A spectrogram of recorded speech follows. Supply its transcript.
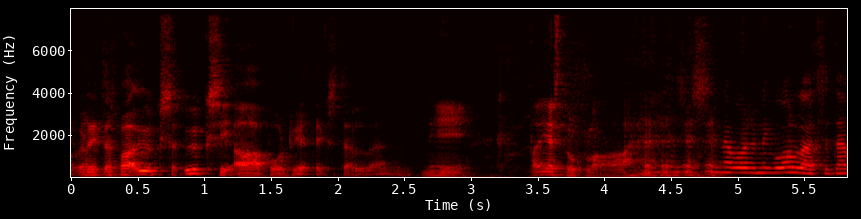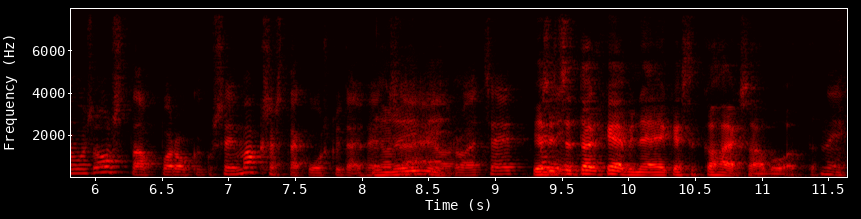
kuin riittäisi vain yksi, yksi A-budjetiksi tällainen. Niin, tai edes tuplaa. Ja siis siinä voisi niinku olla, että sitä voisi ostaa porukka, kun se ei maksa sitä 69 No niin, niin. euroa. Et se ei, Ja sitten se tekeminen ei kestä kahdeksan vuotta. Niin.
